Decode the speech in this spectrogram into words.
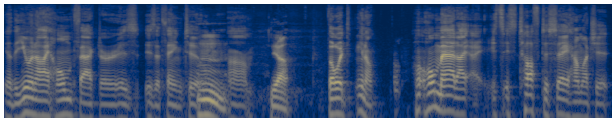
you know the UNI home factor is is a thing too. Um, Yeah. though it you know home mat, I, I it's it's tough to say how much it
